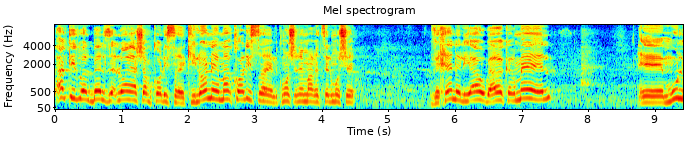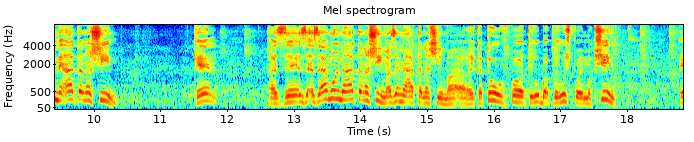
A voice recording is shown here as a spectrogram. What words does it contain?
אל תתבלבל, זה לא היה שם כל ישראל, כי לא נאמר כל ישראל, כמו שנאמר אצל משה. וכן אליהו בהר הכרמל אה, מול מעט אנשים, כן? אז זה, זה, היה מול מעט אנשים, מה זה מעט אנשים? הרי כתוב פה, תראו בפירוש פה, הם מקשים אה,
